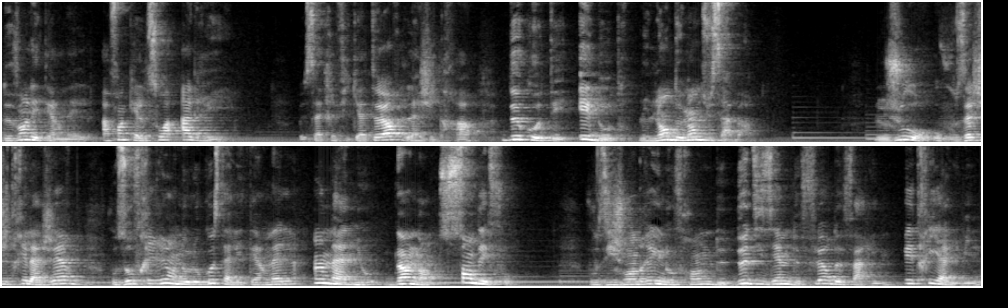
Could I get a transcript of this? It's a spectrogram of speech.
devant l'Éternel, afin qu'elle soit agréée. Le sacrificateur l'agitera de côté et d'autre le lendemain du sabbat. Le jour où vous agiterez la gerbe, vous offrirez en holocauste à l'Éternel un agneau d'un an sans défaut. Vous y joindrez une offrande de deux dixièmes de fleurs de farine pétrie à l'huile,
